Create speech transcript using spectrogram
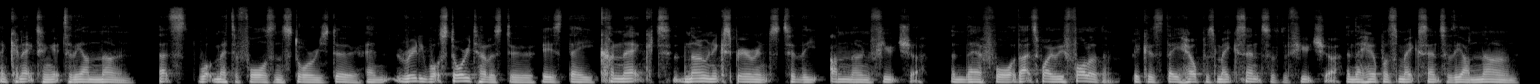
and connecting it to the unknown. That's what metaphors and stories do. And really, what storytellers do is they connect known experience to the unknown future. And therefore, that's why we follow them because they help us make sense of the future and they help us make sense of the unknown.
